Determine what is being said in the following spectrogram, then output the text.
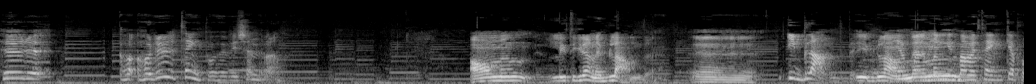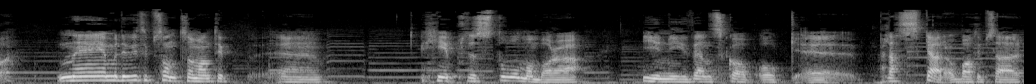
Hur... Har, har du tänkt på hur vi känner varandra? Ja, men lite grann ibland. Eh, Ibland. Ibland. Man, nej, men- inget man vill tänka på. nej, men det är väl typ sånt som man typ... Eh, helt plötsligt står man bara i en ny vänskap och eh, plaskar och bara typ så här.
